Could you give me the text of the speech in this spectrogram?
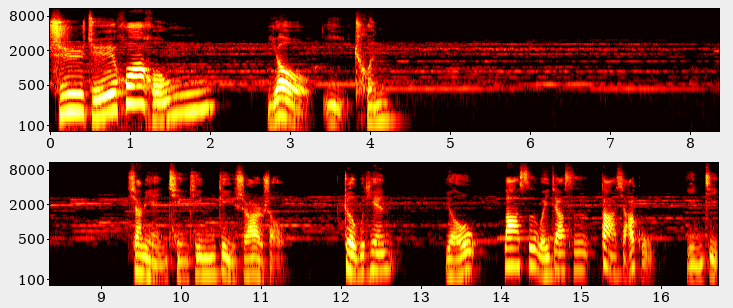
始觉花红又一春。下面请听第十二首。这部天由拉斯维加斯大峡谷吟记。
